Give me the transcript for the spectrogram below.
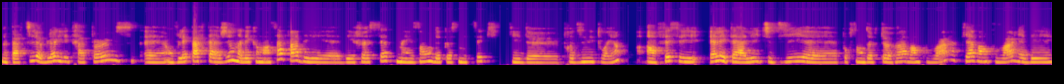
On a parti le blog Les Trappeuses. Euh, on voulait partager. On avait commencé à faire des, des recettes maison de cosmétiques et de produits nettoyants. En fait, c'est elle était allée étudier euh, pour son doctorat à Vancouver. Puis à Vancouver, il y avait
